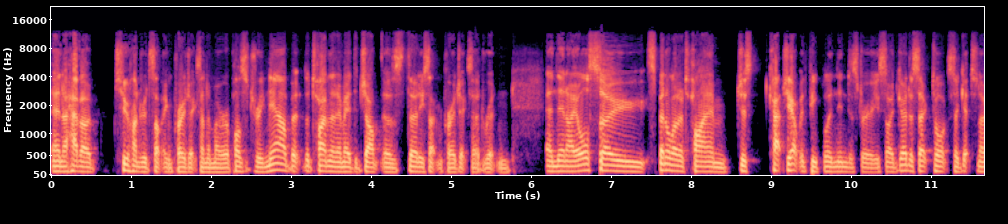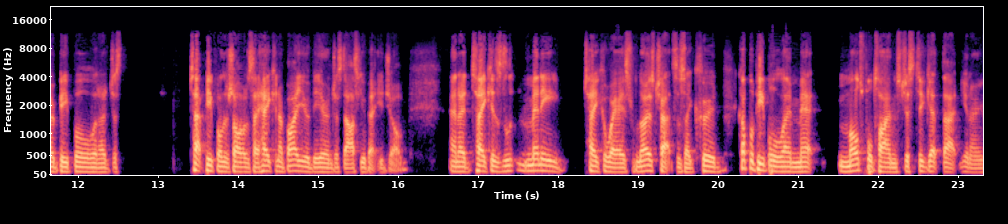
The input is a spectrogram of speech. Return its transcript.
And I have a 200 something projects under my repository now, but the time that I made the jump, there was 30 something projects I'd written. And then I also spent a lot of time just catching up with people in the industry. So I'd go to sec talks, I'd get to know people, and I'd just tap people on the shoulder and say, "Hey, can I buy you a beer?" and just ask you about your job. And I'd take as many takeaways from those chats as I could. A couple of people I met multiple times just to get that, you know,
